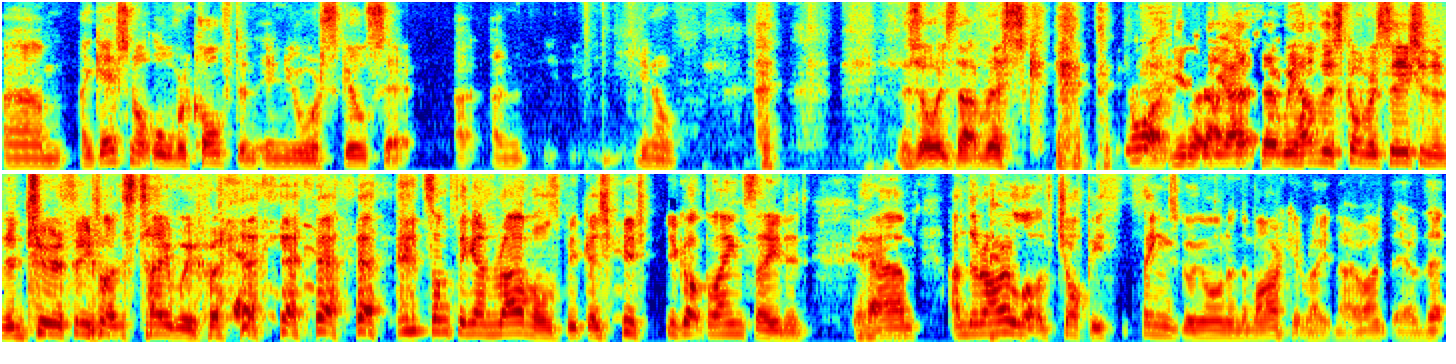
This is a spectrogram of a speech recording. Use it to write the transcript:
um, I guess, not overconfident in your skill set. Uh, and, you know, there's always that risk. You know what? You know, that, that, that, we have this conversation, and in two or three months' time, we something unravels because you you got blindsided. Yeah. Um, and there are a lot of choppy things going on in the market right now, aren't there? That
